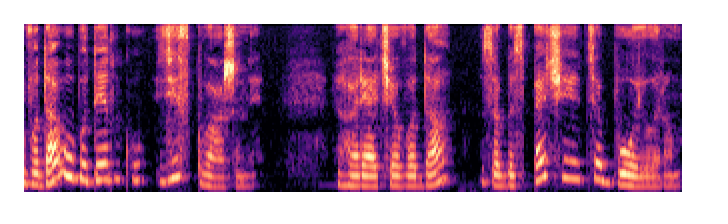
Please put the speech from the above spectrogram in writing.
Вода у будинку зі скважини. Гаряча вода забезпечується бойлером.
